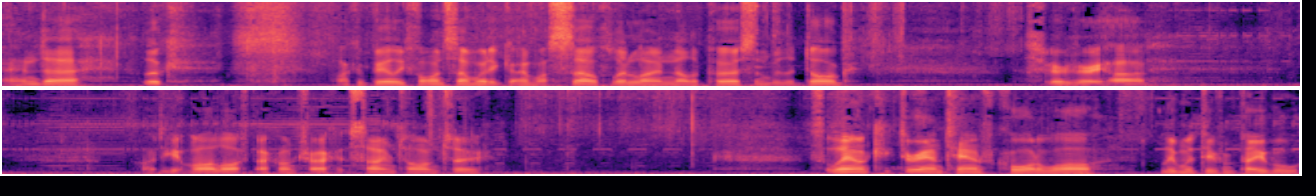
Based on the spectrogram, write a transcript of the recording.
And uh, look, I could barely find somewhere to go myself, let alone another person with a dog. It's very, very hard. I had to get my life back on track at the same time too. So Leon kicked around town for quite a while, living with different people,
